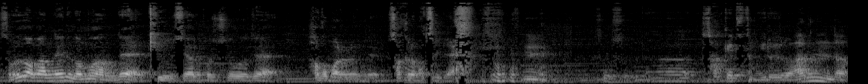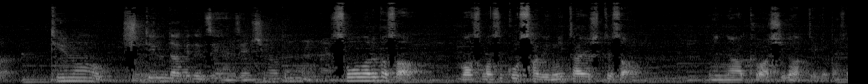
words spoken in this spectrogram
それがわかんないで飲むなんで急性アルコール症で運ばれるんで桜祭りでうん。そうそう。酒っつってもいろいろあるんだっていうのを知っているだけで全然違うと思うのね。そうなればさますますこう酒に対してさみんな詳しくなっていけばさ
